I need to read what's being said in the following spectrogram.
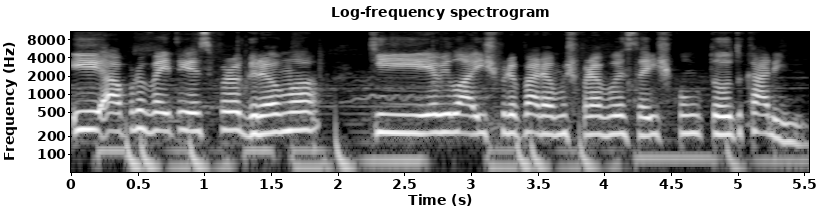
e aproveitem esse programa que eu e Laís preparamos para vocês com todo carinho.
